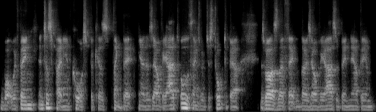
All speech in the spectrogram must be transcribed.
what we've been anticipating, of course, because think that you know there's LVR, all the things we've just talked about, as well as the fact that those LVRs have been now being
